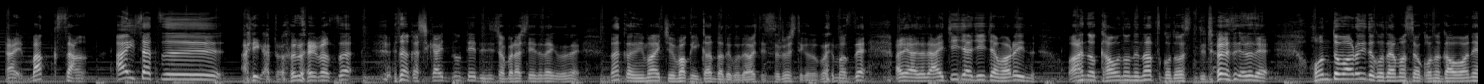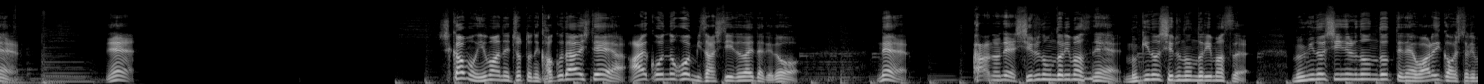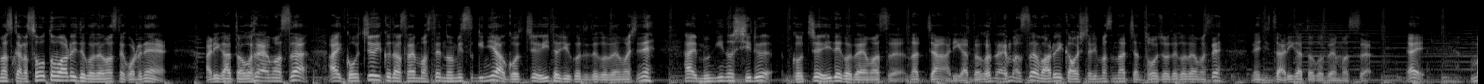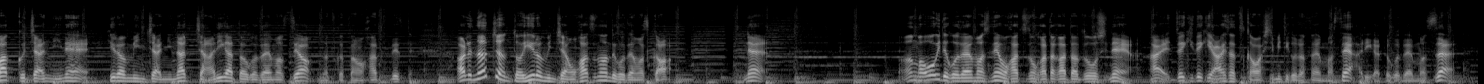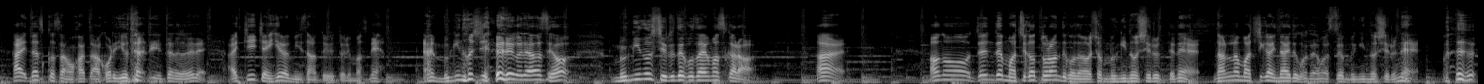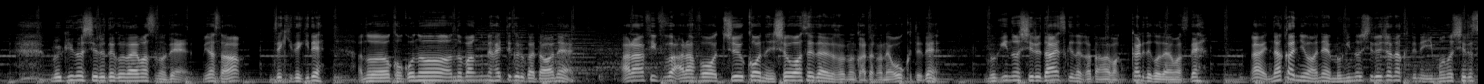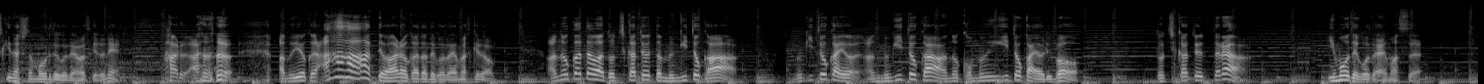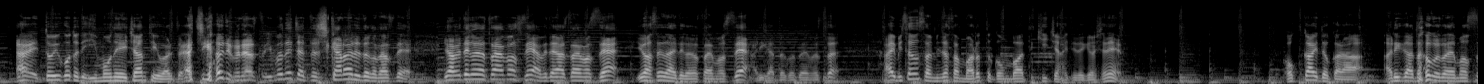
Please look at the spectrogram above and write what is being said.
はいマックさん挨拶。ありがとうございます。なんか司会の手で喋らせていただくとね。なんかいまいちうまくいかんだでございましてスルーしてくださいませありがとうございます。あいちいちゃんじいちゃん悪いあの顔のね夏子どうすって言ってますけどね。本当悪いでございますよこの顔はね。ね。しかも今ねちょっとね拡大してアイコンの方見させていただいたけどね。あのね汁飲んどりますね。麦の汁飲んどります。麦の汁飲んどってね悪い顔しておりますから相当悪いでございますねこれね。ありがとうございます。はいご注意くださいませ。飲みすぎにはご注意ということでございましてね。はい麦の汁ご注意でございます。なっちゃんありがとうございます。悪い顔しております。なっちゃん登場でございますね。連日ありがとうございます。はいマックちゃんにねひろみんちゃんになっちゃんありがとうございますよ。夏子さんお初ですあれなっちゃんとひろみんちゃんお初なんでございますか？ね。案が多いでございますね、お初の方々同士ね。はい、ぜひぜひ挨拶交わしてみてくださいませ。ありがとうございます。はい、夏子さんお初、あ、これ言ったんで言ったのでね、はい、ちいちゃんひろみんさんと言っておりますね。はい、麦の汁でございますよ。麦の汁でございますから。はい。あの全然間違っとらんでございましょう麦の汁ってね何ら間違いないでございますよ麦の汁ね 麦の汁でございますので皆さんぜひぜひねあのここのあの番組入ってくる方はねアラフィフ、アラフォー、中高年、昭和世代の方がね、多くてね、麦の汁大好きな方ばっかりでございますね。はい、中にはね、麦の汁じゃなくてね、芋の汁好きな人もおるでございますけどね、ある、あの、あのよく、あははって笑う方でございますけど、あの方はどっちかというと麦とか、麦とかよ、あ麦とか、あの小麦とかよりも、どっちかといったら、芋でございます。はい、ということで、芋姉ちゃんって言われて、あ、違うでございます。芋姉ちゃんって叱られてございますね。やめてくださいませ。やめてくださいませ。言わせないでくださいませ。ありがとうございます。はい、ミサオさん、皆さん、まるっとこんばんはってキーちゃん入っていただきましたね。北海道からありがとうございます。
